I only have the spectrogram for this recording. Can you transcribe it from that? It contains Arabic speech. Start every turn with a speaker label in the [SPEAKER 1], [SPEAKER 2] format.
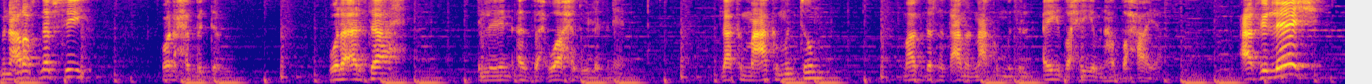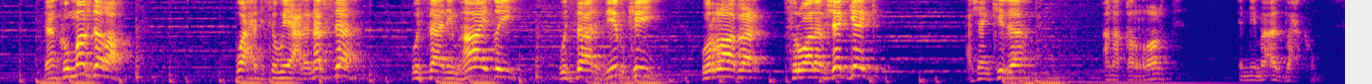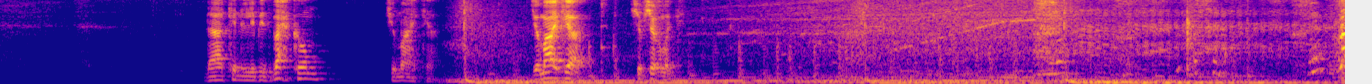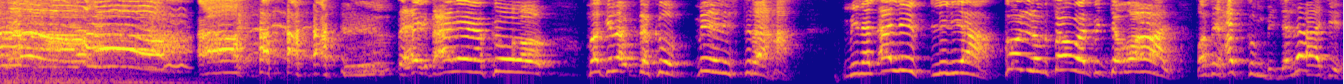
[SPEAKER 1] من عرفت نفسي وأنا أحب الدم ولا أرتاح إلا لين أذبح واحد ولا اثنين. لكن معاكم أنتم ما قدرت أتعامل معكم مثل أي ضحية من هالضحايا. عارفين ليش؟ لأنكم مبزرة. واحد يسويها على نفسه والثاني مهايطي والثالث يبكي والرابع سرواله مشقق. عشان كذا أنا قررت إني ما أذبحكم. لكن اللي بيذبحكم جمايكا جمايكا شوف شغلك.
[SPEAKER 2] ضحكت عليكم مقلبتكم من الاستراحة. من الألف للياء كله مصور في الجوال. فضيحتكم بجلاجل.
